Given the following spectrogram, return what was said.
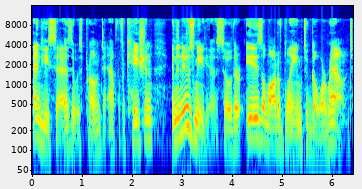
And he says it was prone to amplification in the news media, so there is a lot of blame to go around.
